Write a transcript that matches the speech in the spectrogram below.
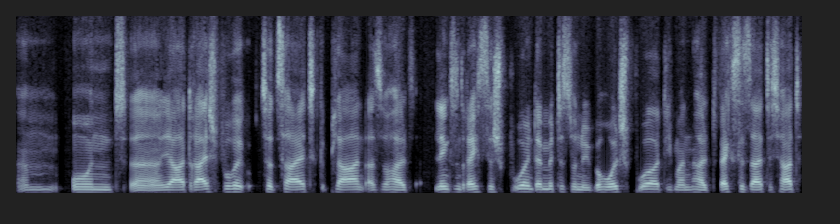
ähm, und äh, ja, dreispurig zurzeit geplant, also halt links und rechts eine Spur, in der Mitte so eine Überholspur, die man halt wechselseitig hat.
